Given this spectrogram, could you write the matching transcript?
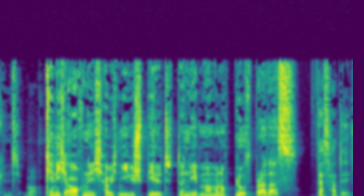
Kenn ich überhaupt. Kenn ich auch nicht, habe ich nie gespielt. Daneben haben wir noch Blues Brothers. Das hatte ich.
